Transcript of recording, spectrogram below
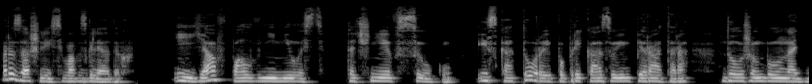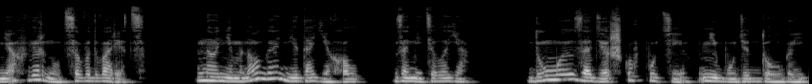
разошлись во взглядах, и я впал в немилость, точнее в ссылку, из которой, по приказу императора, должен был на днях вернуться во дворец. Но немного не доехал, заметила я. Думаю, задержку в пути не будет долгой.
